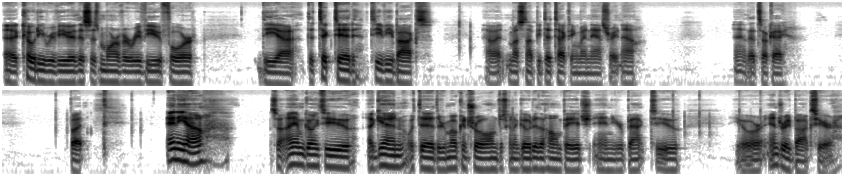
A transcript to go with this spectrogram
a Kodi review. This is more of a review for the uh, the TicTid TV box. Oh, it must not be detecting my NAS right now. Eh, that's okay. But anyhow, so I am going to again with the the remote control. I'm just going to go to the home page, and you're back to your Android box here.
